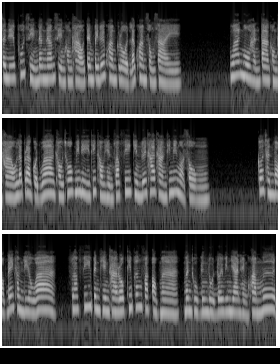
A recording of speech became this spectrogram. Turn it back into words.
สเนปพูดเสียงดังน้ำเสียงของเขาเต็มไปด้วยความโกรธและความสงสัย ว่านโมหันตาของเขาและปรากฏว่าเขาโชคไม่ดีที่เขาเห็นฟลัฟฟี่กินด้วยท่าทางที่ไม่เหมาะสม ก็ฉันบอกได้คำเดียวว่า ฟลัฟฟี่เป็นเพียงทารกที่เพิ่งฟักออกมา มันถูกดึงดูดโดยวิญญาณแห่งความมืด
